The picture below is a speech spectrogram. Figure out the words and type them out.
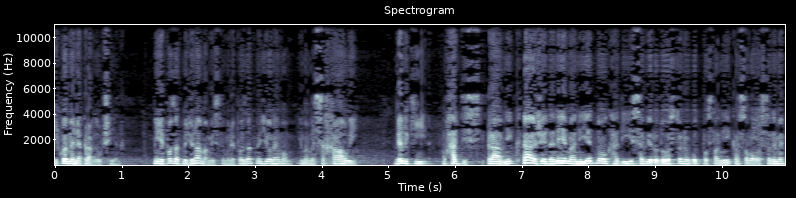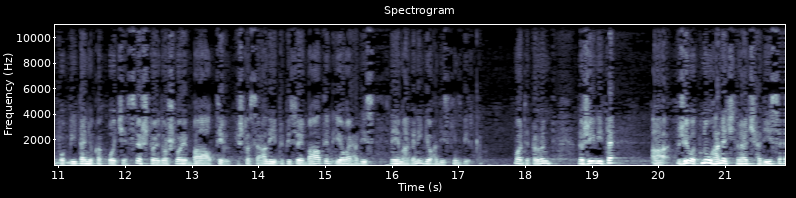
i kojime nepravda učinjena. Nije poznat među nama, mislimo, ne poznat među lemom. Imam Sahawi, veliki muhaddis pravnik, kaže da nema ni jednog hadisa vjerodostojnog od poslanika sallallahu po pitanju kakvoće. Sve što je došlo je batil i što se Ali pripisuje batil i ovaj hadis nema ga nigdje u hadiskim zbirkama. Možete prventi da živite, a život Nuha nećete naći hadise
